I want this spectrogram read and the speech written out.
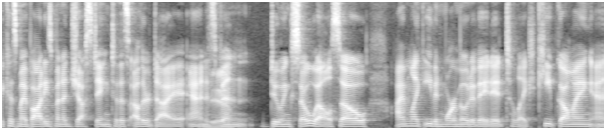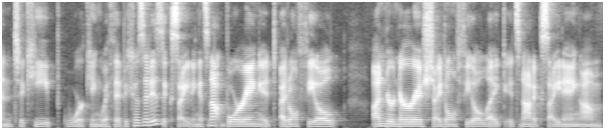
because my body's been adjusting to this other diet and it's yeah. been doing so well. So I'm like even more motivated to like keep going and to keep working with it because it is exciting. It's not boring. It I don't feel undernourished. I don't feel like it's not exciting. Um,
